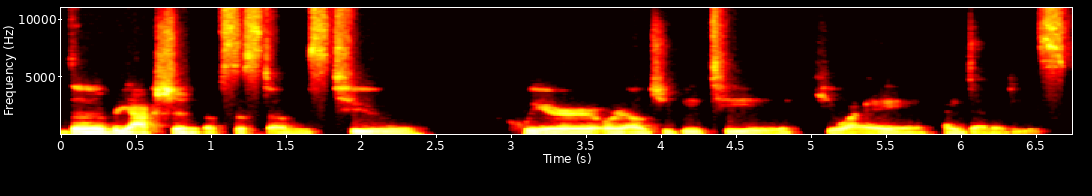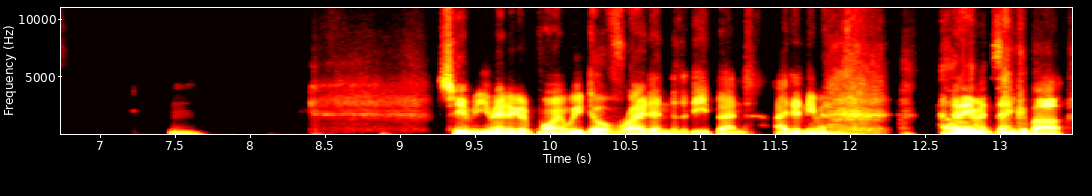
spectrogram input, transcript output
the reaction of systems to queer or LGBTQIA identities. Hmm. So you, you made a good point. We dove right into the deep end. I didn't even I didn't even think about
